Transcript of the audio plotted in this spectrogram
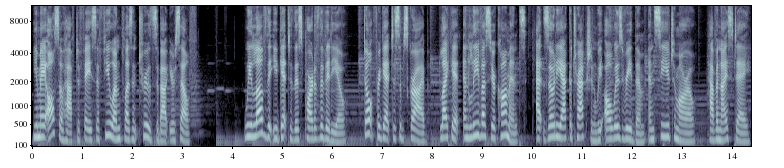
you may also have to face a few unpleasant truths about yourself. We love that you get to this part of the video. Don't forget to subscribe, like it and leave us your comments. At Zodiac Attraction we always read them and see you tomorrow. Have a nice day.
